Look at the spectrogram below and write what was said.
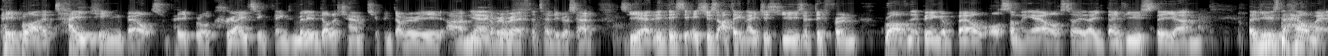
people either taking belts from people or creating things. Million Dollar Championship in WWE, um, Yeah, WWF that Ted DiBiase had. So yeah, this it's just I think they just use a different rather than it being a belt or something else. So they they've used the um, they've used the helmet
